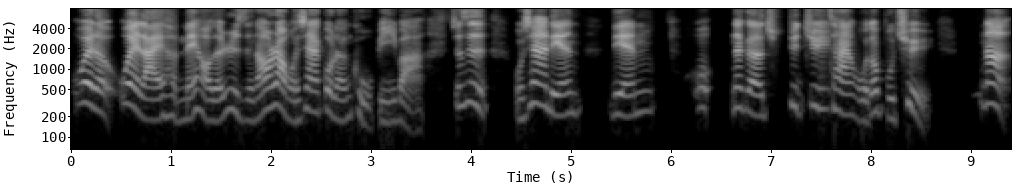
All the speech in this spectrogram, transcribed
为了未来很美好的日子，然后让我现在过得很苦逼吧？就是我现在连连我那个去聚餐我都不去，那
